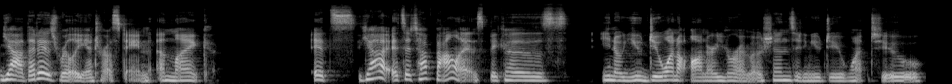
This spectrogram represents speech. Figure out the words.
Yeah, that is really interesting. And like, it's, yeah, it's a tough balance because, you know, you do want to honor your emotions and you do want to,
